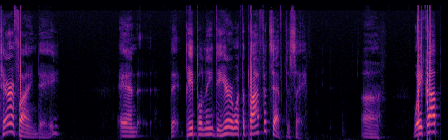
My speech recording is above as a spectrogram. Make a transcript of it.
Terrifying day. And the, people need to hear what the prophets have to say. Uh, wake up.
